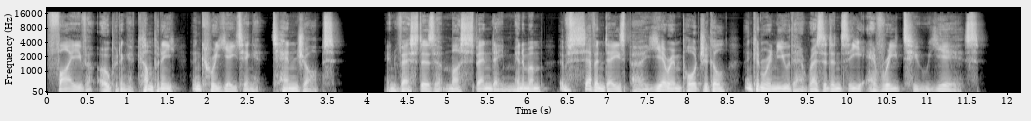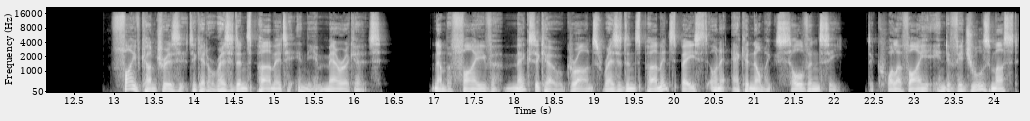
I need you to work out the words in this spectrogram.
5. Opening a company and creating 10 jobs. Investors must spend a minimum of seven days per year in Portugal and can renew their residency every two years. Five countries to get a residence permit in the Americas. Number 5. Mexico grants residence permits based on economic solvency. To qualify, individuals must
